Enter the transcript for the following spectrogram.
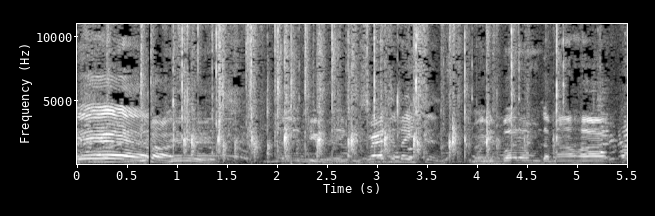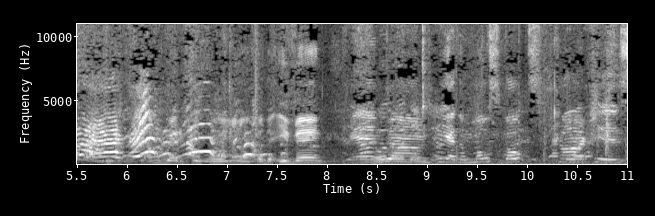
Yeah. Yeah. Thank you. Thank you. Congratulations. From the bottom of my heart, I'm grateful for you know for the event. And um, he had the most votes for his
